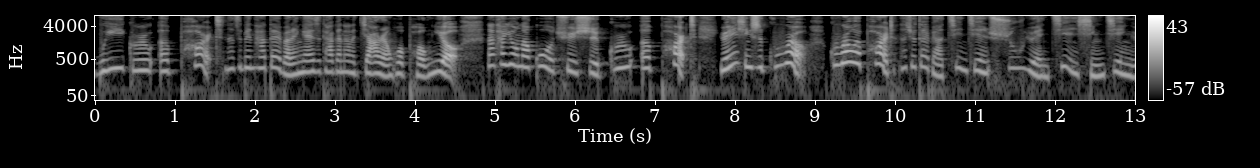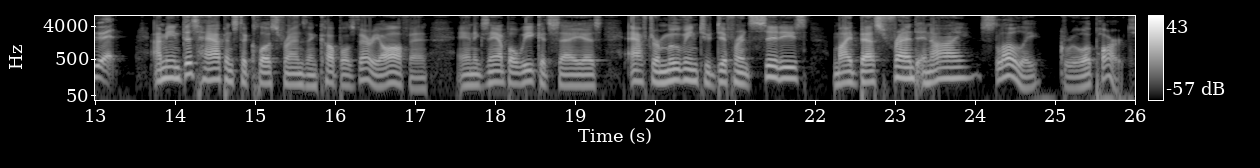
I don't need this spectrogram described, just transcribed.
We grew apart。那这边它代表的应该是他跟他的家人或朋友。那他用到过去式 grew apart，原型是 grow，grow apart，那就代表渐渐疏远、渐行渐远。 I mean, this happens to close friends and couples very often. An example we could say is after moving to different cities, my best friend and I slowly grew apart.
